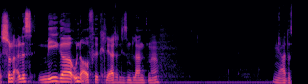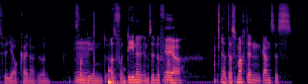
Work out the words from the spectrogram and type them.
ist schon alles mega unaufgeklärt in diesem Land, ne? Ja, das will ja auch keiner hören. Von mhm. denen, also von denen im Sinne von, ja, ja. Das macht ein ganzes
